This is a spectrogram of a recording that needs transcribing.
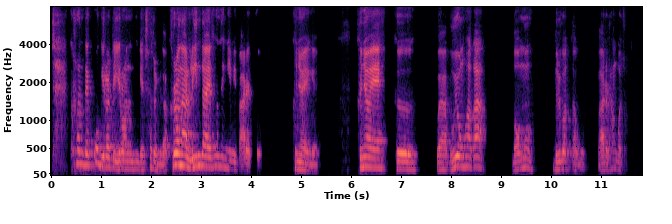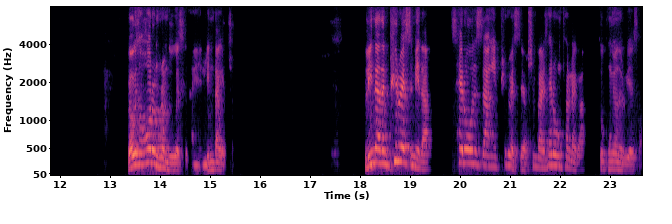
자, 그런데 꼭 이럴 때 이런 게 찾아옵니다. 그러나 린다의 선생님이 말했대요. 그녀에게. 그녀의 그 뭐야 무용화가 너무 늙었다고 말을 한 거죠. 여기서 헐은 그럼 누구겠어요? 당연히 린다겠죠. 린다는 필요했습니다. 새로운 쌍이 필요했어요. 신발 새로운 켤레가 그 공연을 위해서.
